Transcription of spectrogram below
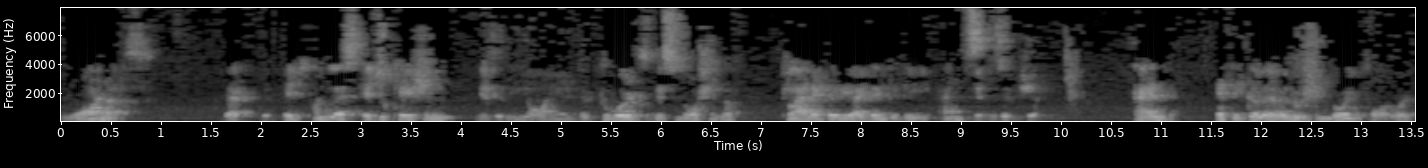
warn us that unless education is reoriented towards this notion of planetary identity and citizenship and ethical evolution going forward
